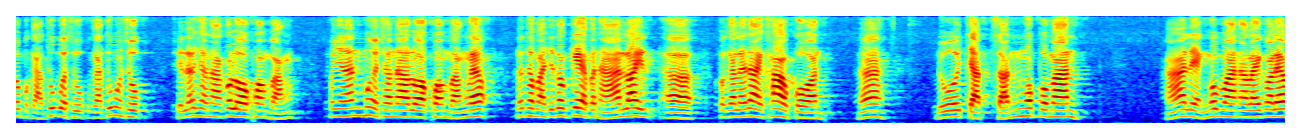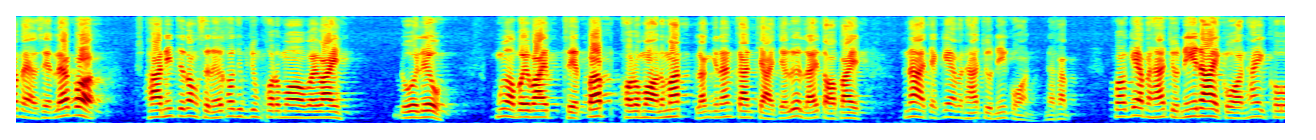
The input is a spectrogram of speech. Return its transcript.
ต้องประกาศทุกวันศุกร์ประกาศทุกวันศุกร์เสร็จแล้วชาวนาก็รอความหวัง เพราะฉะนั้นเมื่อชาวนารอความหวังแล้วรัฐบาลจะต้องแก้ปัญหาไล่ประกันรายได้ข้าวก่อนนะโดยจัดสรรงบประมาณ หาแหล่งงบประมาณอะไรก็แล้วแต่เสร็จแล้วก็พาณิชย์จะต้องเสนอเข้าที่ประชุมคอรมอไวๆโดยเร็ว เมื่อไวๆเสร็จปั๊บคอรมอนุมัติ หลังจากนั้นการจ่ายจะเลื่อนไหลต่อไป น่าจะแก้ปัญหาจุดนี้ก่อนนะครับ พอแก้ปัญหาจุดนี้ได้ก่อนให้เขา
